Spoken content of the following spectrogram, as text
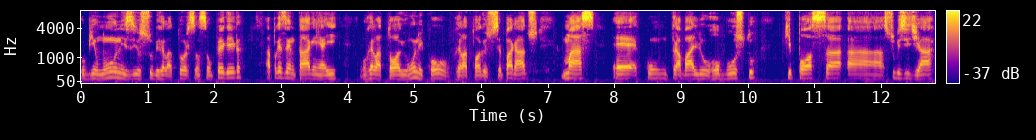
Rubinho Nunes e o subrelator Sansão Pereira apresentarem aí um relatório único ou relatórios separados, mas é, com um trabalho robusto que possa a, ah, subsidiar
